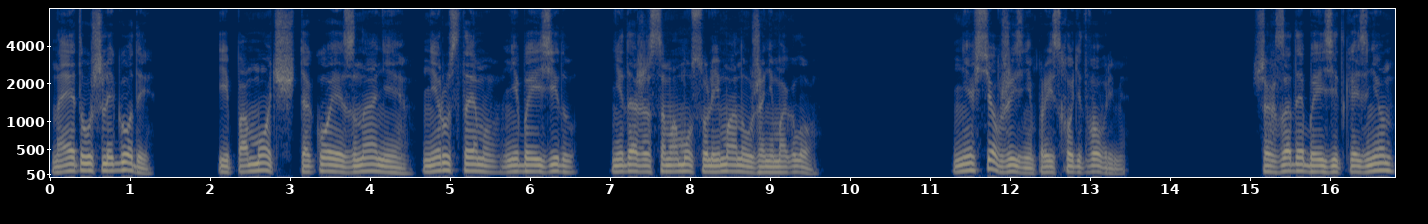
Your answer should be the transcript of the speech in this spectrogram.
На это ушли годы, и помочь такое знание ни Рустему, ни Боязиду, ни даже самому Сулейману уже не могло. Не все в жизни происходит вовремя. Шахзаде Боязид казнен,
